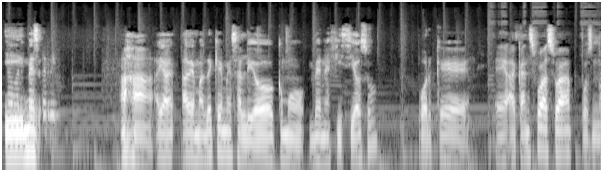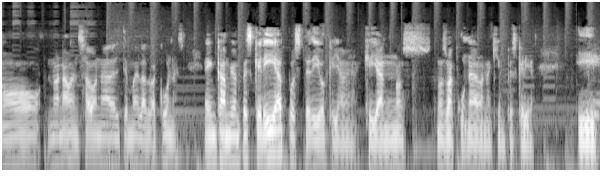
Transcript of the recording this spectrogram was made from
Y Abarca me, ajá, además de que me salió como beneficioso, porque eh, acá en Suazua, pues no, no han avanzado nada el tema de las vacunas. En cambio, en pesquería, pues te digo que ya, que ya nos, nos vacunaron aquí en pesquería. Y, Sí.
